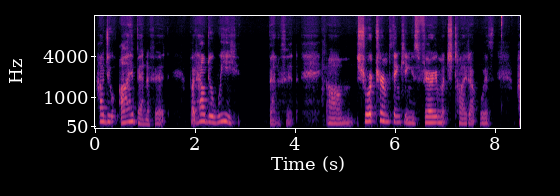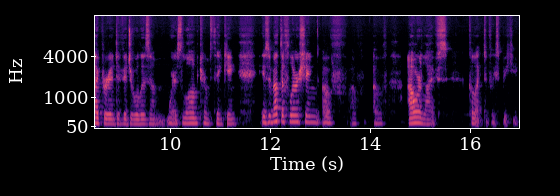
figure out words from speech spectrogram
how do I benefit, but how do we benefit. Um, Short term thinking is very much tied up with hyper individualism, whereas long term thinking is about the flourishing of, of, of our lives, collectively speaking.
